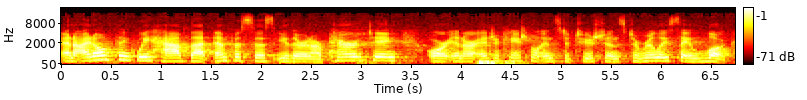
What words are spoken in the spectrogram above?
And I don't think we have that emphasis either in our parenting or in our educational institutions to really say, look,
